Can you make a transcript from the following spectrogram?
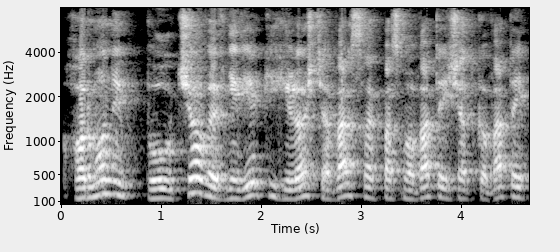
Hormony płciowe w niewielkich ilościach w warstwach pasmowatej i siatkowatej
